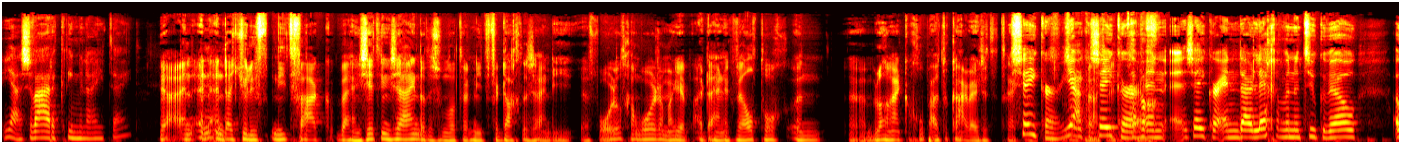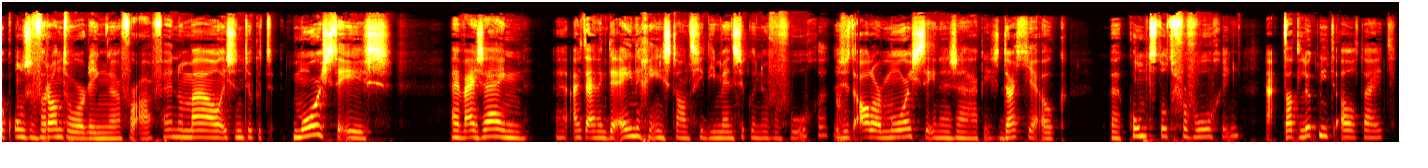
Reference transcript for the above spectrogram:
ja, zware criminaliteit. Ja, en, en, en dat jullie niet vaak bij een zitting zijn, dat is omdat er niet verdachten zijn die eh, veroordeeld gaan worden. Maar je hebt uiteindelijk wel toch een eh, belangrijke groep uit elkaar weten te trekken. Zeker, ja, Zeker. En, eh, zeker. En daar leggen we natuurlijk wel ook onze verantwoording eh, voor af. Hè. Normaal is het natuurlijk het, het mooiste is, en wij zijn uiteindelijk de enige instantie die mensen kunnen vervolgen. Dus het allermooiste in een zaak is dat je ook eh, komt tot vervolging. Nou, dat lukt niet altijd.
